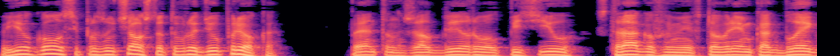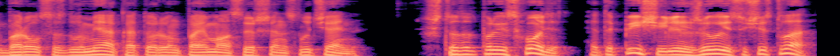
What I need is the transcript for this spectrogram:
В ее голосе прозвучало что-то вроде упрека. Пентон жонглировал пятью страгофами, в то время как Блейк боролся с двумя, которые он поймал совершенно случайно. «Что тут происходит? Это пища или живые существа?»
